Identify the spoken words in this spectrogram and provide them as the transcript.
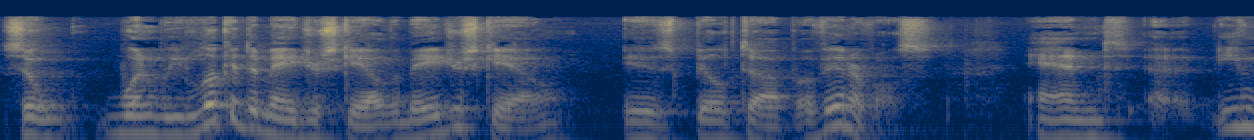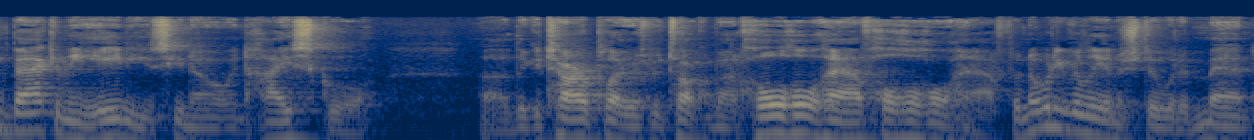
So when we look at the major scale, the major scale is built up of intervals. And uh, even back in the 80s, you know, in high school, uh, the guitar players would talk about whole, whole, half, whole, whole, half. But nobody really understood what it meant,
